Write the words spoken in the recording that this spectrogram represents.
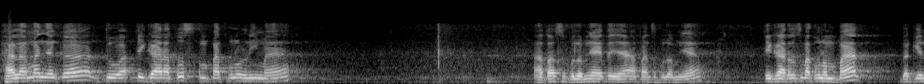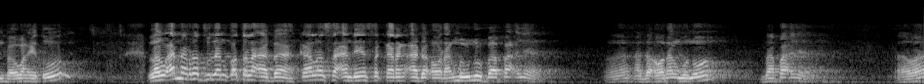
Halaman yang ke 345 atau sebelumnya itu ya, apa sebelumnya? 344 bagian bawah itu. Lau anna rajulan qatala abah, kalau seandainya sekarang ada orang membunuh bapaknya. ada orang membunuh bapaknya. Apa?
